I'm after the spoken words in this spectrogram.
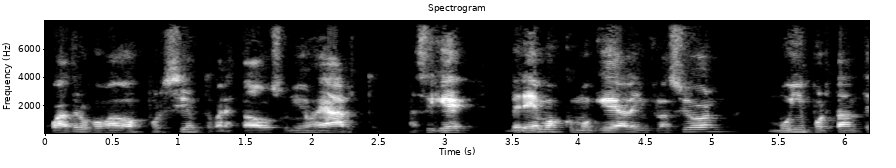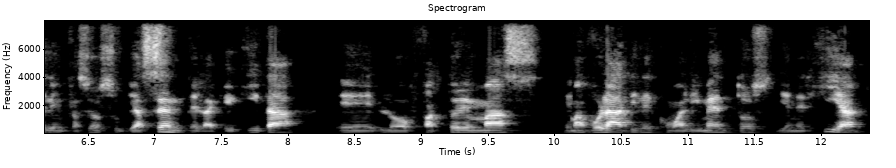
4,2% para Estados Unidos es harto. Así que veremos cómo queda la inflación. Muy importante la inflación subyacente, la que quita eh, los factores más, más volátiles como alimentos y energía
